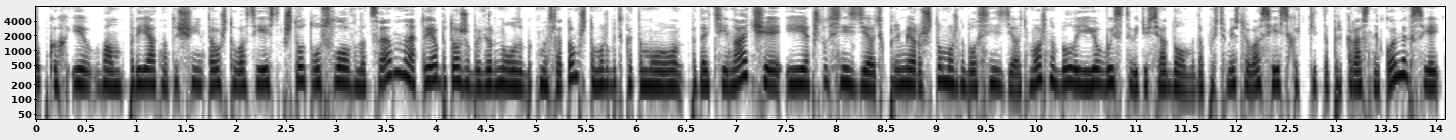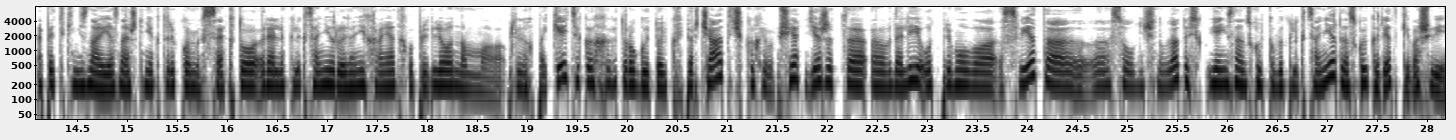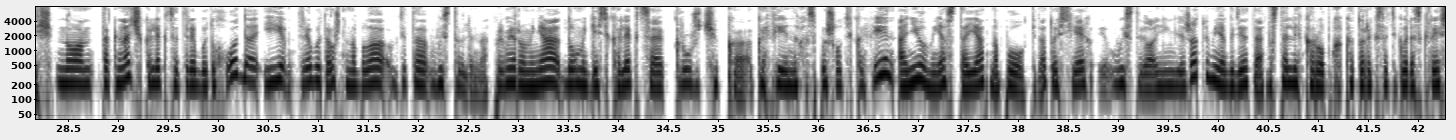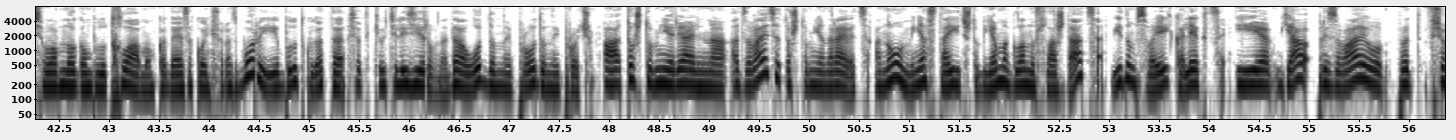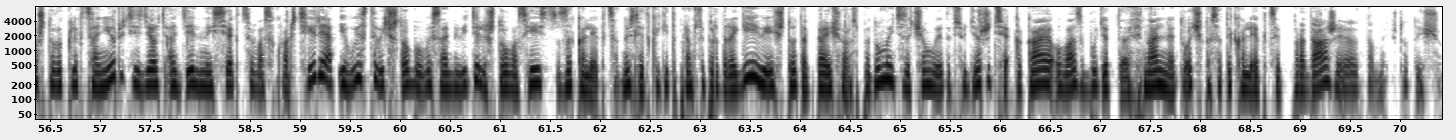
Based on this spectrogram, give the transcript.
коробках, и вам приятно от ощущения того, что у вас есть что-то условно ценное, то я бы тоже бы вернулась бы к мысли о том, что, может быть, к этому подойти иначе и что с ней сделать. К примеру, что можно было с ней сделать? Можно было ее выставить у себя дома. Допустим, если у вас есть какие-то прекрасные комиксы, я опять-таки не знаю, я знаю, что некоторые комиксы, кто реально коллекционирует, они хранят их в определенном, а, определенных пакетиках, их трогают только в перчаточках и вообще держат э, вдали от прямого света э, солнечного, да, то есть я не знаю, насколько вы коллекционеры, насколько редкие ваши вещи. Но так иначе коллекция требует ухода и требует того, что она была где-то выставлена. К примеру, у меня дома есть коллекция кружечек э, кофейных и спешлти кофеин, они у меня стоят на полке, да, то есть я их выставила, они не лежат у меня где-то в остальных коробках, которые, кстати говоря, скорее всего, во многом будут хламом, когда я закончу разборы и будут куда-то все-таки утилизированы, да, отданы, проданы и прочее. А то, что мне реально отзывается, то, что мне нравится, оно у меня стоит, чтобы я могла наслаждаться видом своей коллекции. И я призываю под все, что вы коллекционируете, сделать отдельные секции у вас в квартире и выставить, чтобы вы сами видели, что у вас есть за коллекция. Ну, если это какие-то прям супердорогие вещи, то тогда еще раз подумайте, зачем вы это все держите, какая у вас будет финальная точка с этой коллекцией, продажи там и что-то еще.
